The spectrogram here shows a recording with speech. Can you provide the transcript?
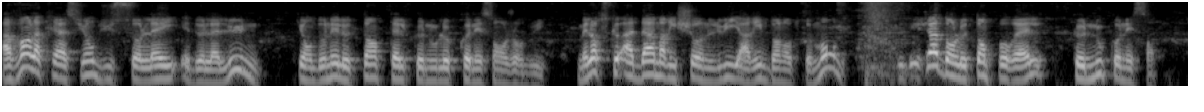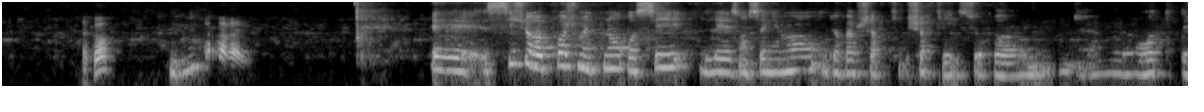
avant la création du soleil et de la lune qui ont donné le temps tel que nous le connaissons aujourd'hui. Mais lorsque Adam Arishon, lui, arrive dans notre monde, c'est déjà dans le temporel que nous connaissons. D'accord? Mhm. Pareil. Et si je rapproche maintenant aussi les enseignements de Rav Cherki sur euh, le Roth des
